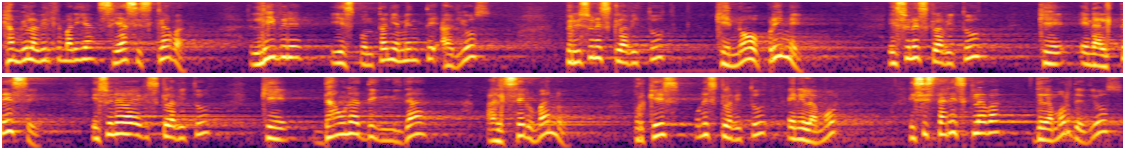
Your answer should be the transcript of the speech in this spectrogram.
Cambio la Virgen María se hace esclava, libre y espontáneamente a Dios. Pero es una esclavitud que no oprime, es una esclavitud que enaltece, es una esclavitud que da una dignidad al ser humano, porque es una esclavitud en el amor, es estar esclava del amor de Dios,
